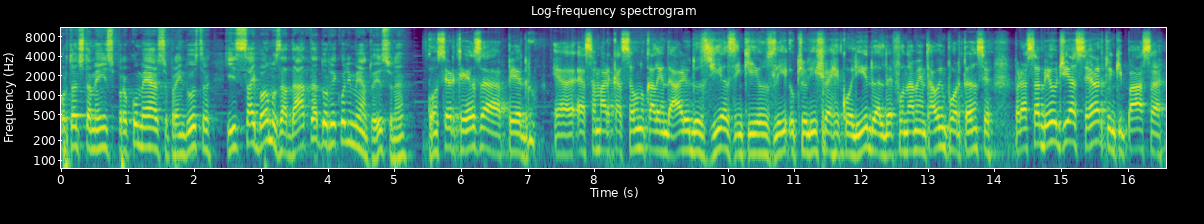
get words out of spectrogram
Importante também isso para o comércio, para a indústria, que saibamos a data do recolhimento, é isso, né? Com certeza, Pedro. É, essa marcação no calendário dos dias em que, os li, que o lixo é recolhido é de fundamental importância para saber o dia certo em que passa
